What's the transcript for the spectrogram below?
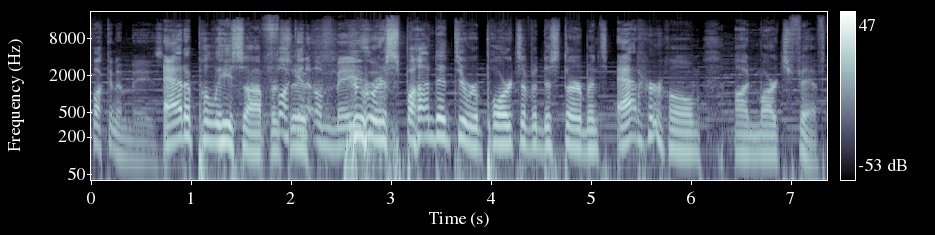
Fucking amazing. at a police officer Fucking amazing. who responded to reports of a disturbance at her home on March 5th.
